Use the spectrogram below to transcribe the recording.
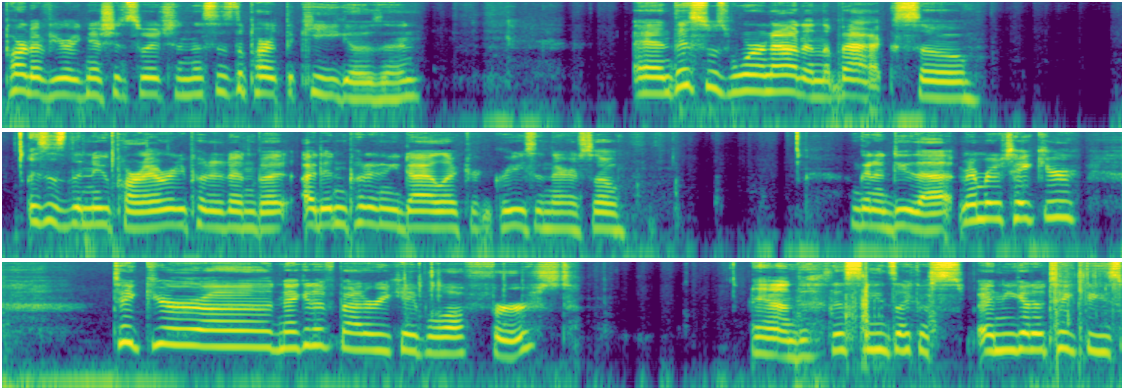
part of your ignition switch, and this is the part the key goes in. And this was worn out in the back, so this is the new part. I already put it in, but I didn't put any dielectric grease in there, so I'm gonna do that. Remember to take your take your uh, negative battery cable off first. And this needs like a, and you gotta take these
